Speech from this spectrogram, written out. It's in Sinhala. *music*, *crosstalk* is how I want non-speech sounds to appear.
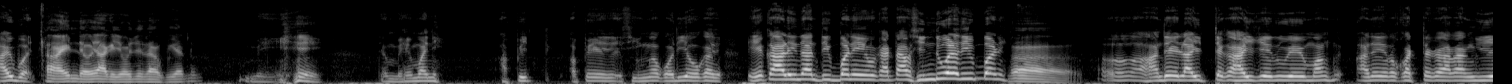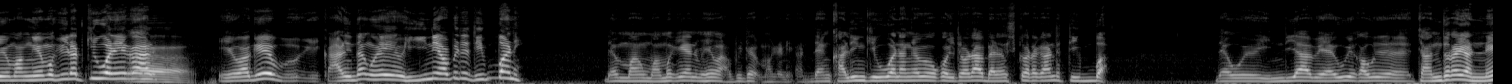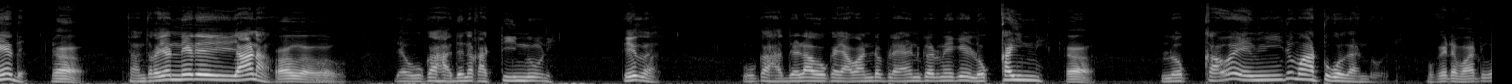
අයිබොයි අයින්ද ඔයාගේ යෝජනාව කියන්න මේ මෙහෙමනි අපිත් අපේ සිංහ කොඩිය ඕක ඒ කාලින්දන් තිබ්බනේ කතාව සිින්දුවල තිබ්බනි. හඳේ ලයිට්ක හයිකෙරුවේ මං අදේ රොකට්ටක අරංගියේ මං එම කියලත් කිවනේ කාල. ඒ වගේ කාලින්දන් ඔය හීන අපිට තිබ්බනි. දැම්මං මම කියන මෙම අපිට මටන දැන් කලින් කිව්වනඟ ඕක ඉතොඩා බැලස් කරගන්න තිබ්බ දැව ඉන්දයා වැැව්ේ කවුද? චන්ද්‍රයන් නේද? චන්ත්‍රයන් නේද යාන දැ ඕක හදන කට්ටඉන්න ඕනි. තේස ඕක හදලා ඕක යවන්ඩ ප්ලෑන් කරන එක ලොක්කයින්නේ ලොක්කව එමීට මාර්තුක ගන්දෝන මොකට මාටුව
